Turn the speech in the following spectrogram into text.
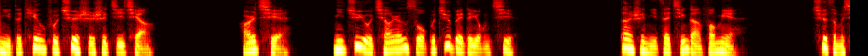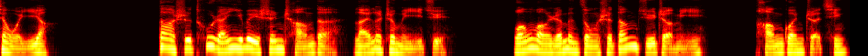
你的天赋确实是极强，而且你具有强人所不具备的勇气。但是你在情感方面，却怎么像我一样？大师突然意味深长的来了这么一句。往往人们总是当局者迷，旁观者清。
